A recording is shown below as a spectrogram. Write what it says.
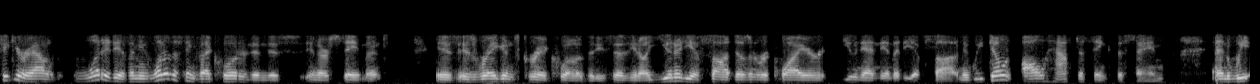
figure out what it is. I mean, one of the things I quoted in this in our statement is is Reagan's great quote that he says, you know, unity of thought doesn't require unanimity of thought. I mean, we don't all have to think the same, and we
